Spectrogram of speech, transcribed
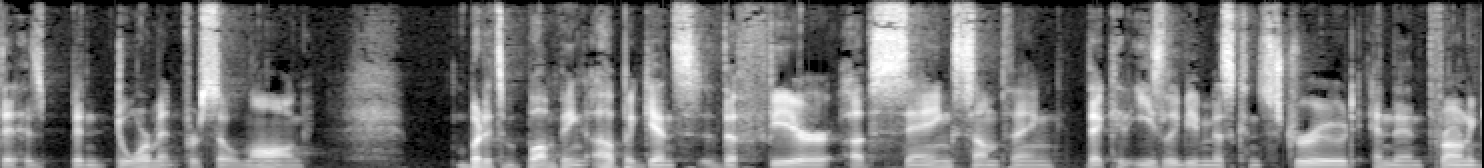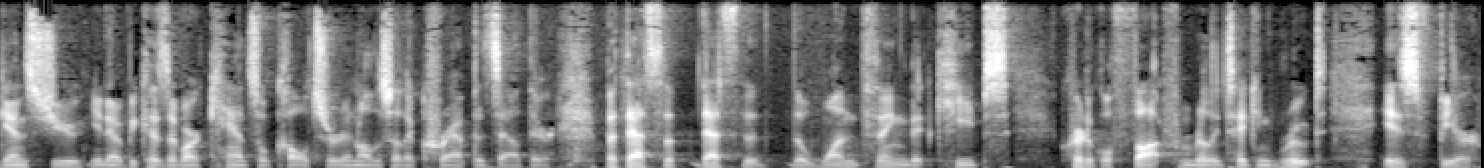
that has been dormant for so long. But it's bumping up against the fear of saying something that could easily be misconstrued and then thrown against you, you know, because of our cancel culture and all this other crap that's out there. But that's the that's the the one thing that keeps critical thought from really taking root is fear.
